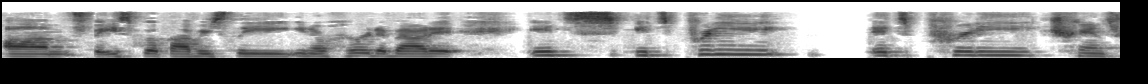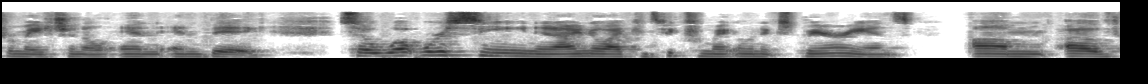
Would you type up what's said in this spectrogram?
Um, Facebook, obviously, you know, heard about it. It's, it's pretty, it's pretty transformational and, and big. So what we're seeing, and I know I can speak from my own experience, um, of,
